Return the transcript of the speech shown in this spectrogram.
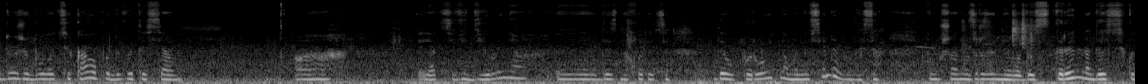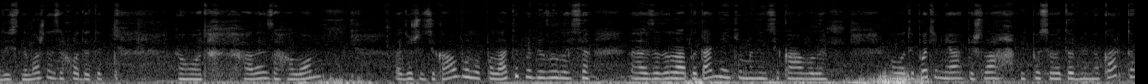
Дуже було цікаво подивитися, як ці відділення, е, де знаходяться, де оперують. Ну, ми не всі дивилися, тому що ну, зрозуміло, десь стерильно, десь кудись не можна заходити. От. Але загалом е, дуже цікаво було, палати подивилася, е, задала питання, які мене цікавили. От. І потім я пішла підписувати обмінну карту.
